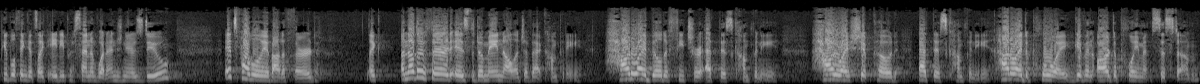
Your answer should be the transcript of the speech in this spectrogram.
people think it's like 80% of what engineers do. It's probably about a third. Like another third is the domain knowledge of that company. How do I build a feature at this company? How do I ship code at this company? How do I deploy given our deployment system?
